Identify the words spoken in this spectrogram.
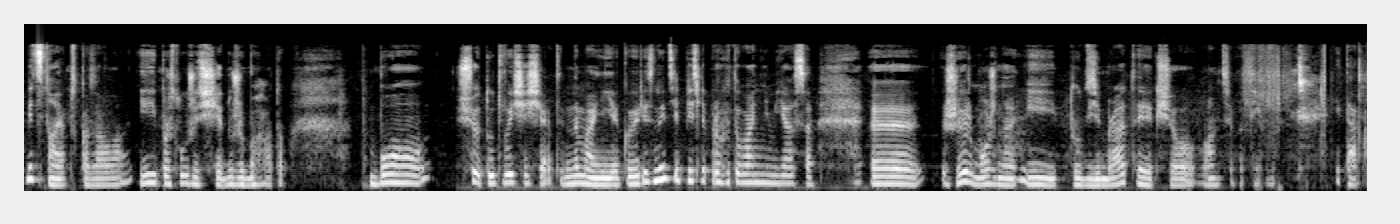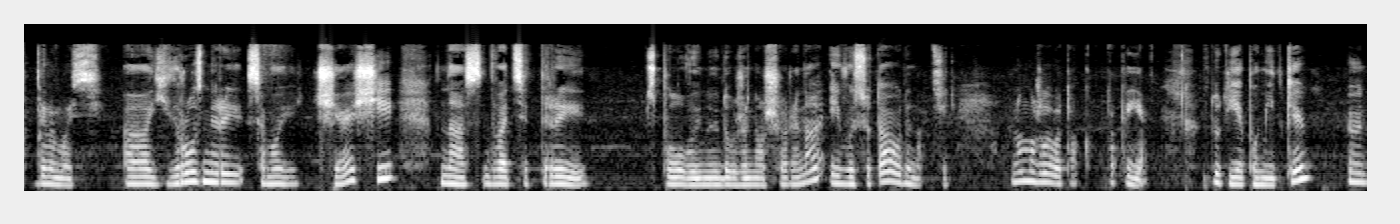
міцна, я б сказала, і прослужить ще дуже багато. Бо що тут вичищати? Немає ніякої різниці після приготування м'яса. Е, жир можна і тут зібрати, якщо вам це потрібно. І так, дивимось. Е, розміри самої чаші в нас 23 з половиною довжина ширина і висота 11. Ну, можливо, так. Так і є. Тут є помітки, е,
